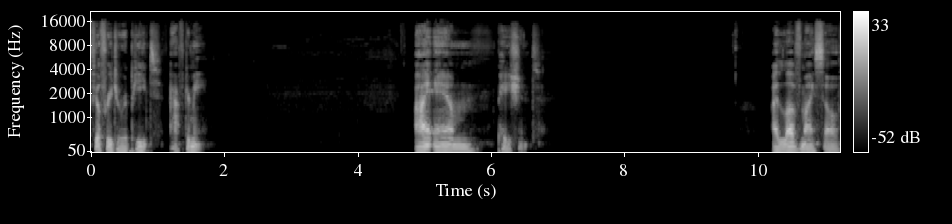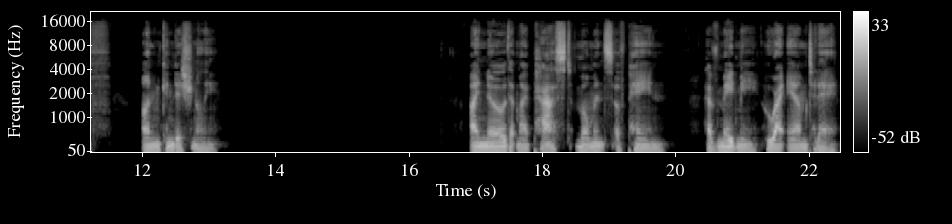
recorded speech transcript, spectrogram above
Feel free to repeat after me. I am patient. I love myself unconditionally. I know that my past moments of pain have made me who I am today.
